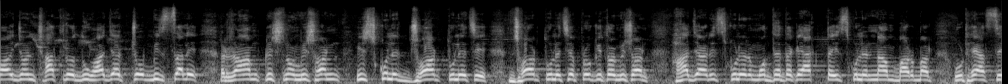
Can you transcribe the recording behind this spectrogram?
নয় জন ছাত্র দু হাজার চব্বিশ সালে রামকৃষ্ণ মিশন স্কুলে ঝড় তুলেছে ঝড় তুলেছে প্রকৃত মিশন। হাজার স্কুলের মধ্যে থেকে একটা স্কুলের নাম বারবার উঠে আসছে,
